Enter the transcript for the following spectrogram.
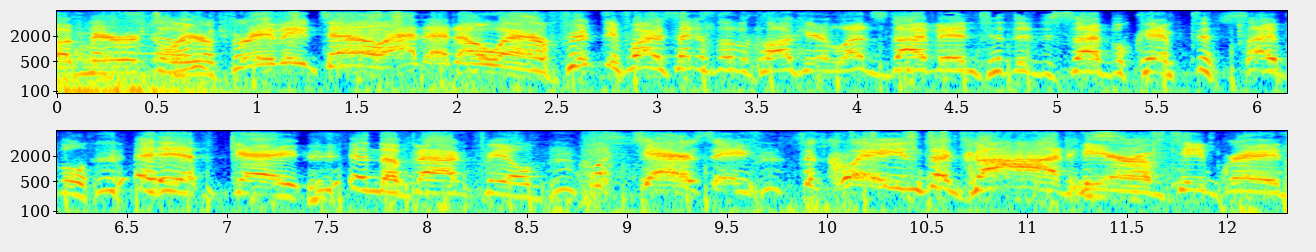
a miracle here. 3v2 out of nowhere. 55 seconds on the clock here. Let's dive into the Disciple Camp. Disciple AFK in the backfield. But Jersey, the queen, the god here of Team Green,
